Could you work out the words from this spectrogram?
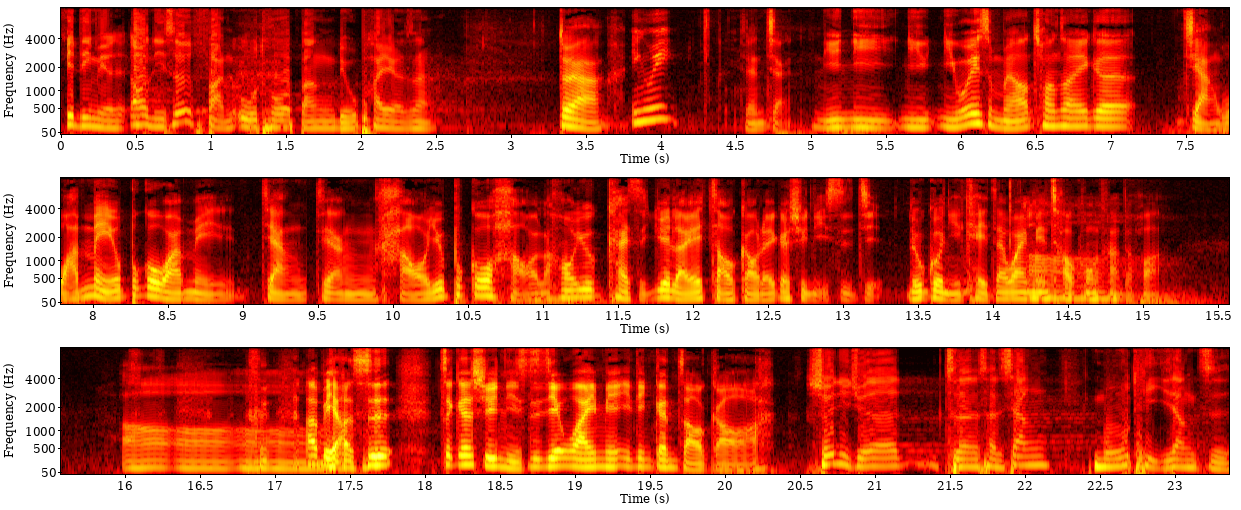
一定没有。哦，你是反乌托邦流派的是吧？对啊，因为讲讲你你你你为什么要创造一个？讲完美又不够完美，讲讲好又不够好，然后又开始越来越糟糕的一个虚拟世界。如果你可以在外面操控它的话，哦哦哦，那表示这个虚拟世界外面一定更糟糕啊！所以你觉得只能很像母体这样子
